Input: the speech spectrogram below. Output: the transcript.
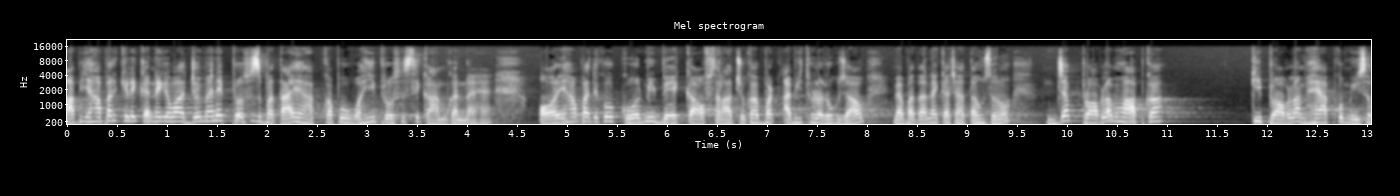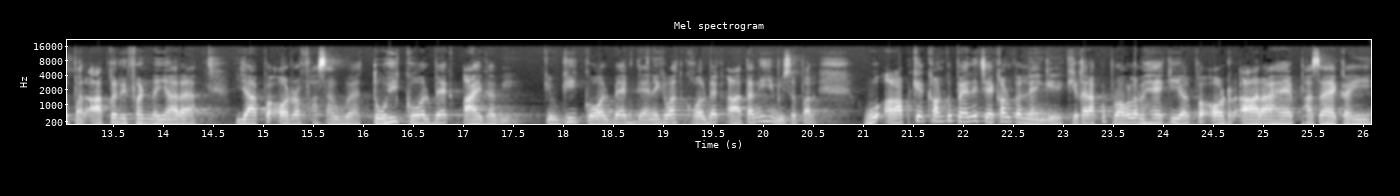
अब यहाँ पर क्लिक करने के बाद जो मैंने प्रोसेस बताया आपको आपको वही प्रोसेस से काम करना है। और यहाँ पर देखो कॉल मी बैक का ऑप्शन आ चुका बट अभी थोड़ा रुक जाओ, मैं बताना क्या चाहता हूँ, सुनो। जब प्रॉब्लम हो आपका, कि प्रॉब्लम है आपको मीशो पर, आपका रिफंड नहीं आ रहा है, या आपका ऑर्डर फंसा हुआ है तो ही कॉल बैक आएगा भी। क्योंकि कॉल बैक देने के बाद कॉल बैक आता नहीं है मीशो पर। वो आपके अकाउंट को पहले चेकआउट कर लेंगे कि अगर आपको प्रॉब्लम है कि आपका ऑर्डर आ रहा है, फंसा है कहीं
